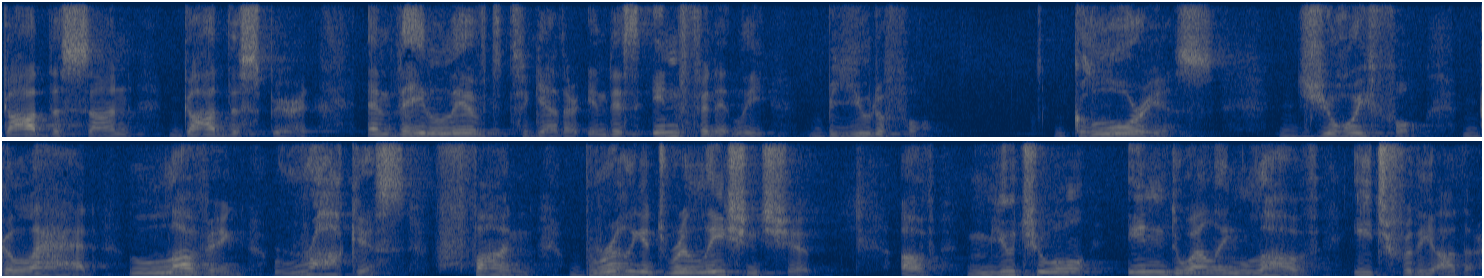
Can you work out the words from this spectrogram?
God the Son, God the Spirit. And they lived together in this infinitely beautiful, glorious, joyful, glad, loving, raucous, fun, brilliant relationship of mutual indwelling love, each for the other.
